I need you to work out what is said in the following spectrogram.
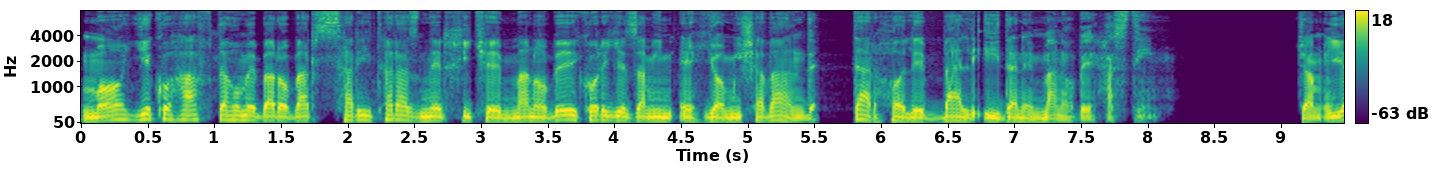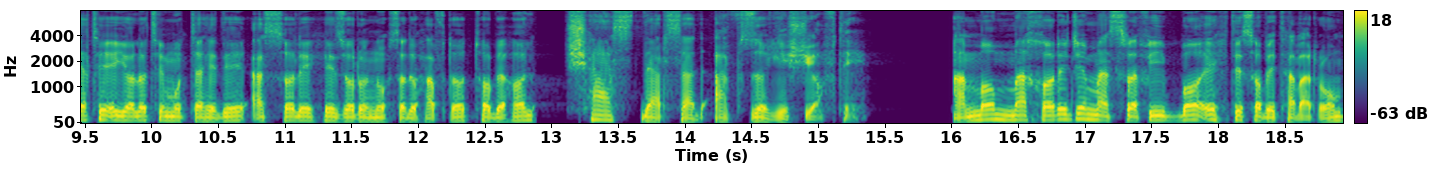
ما یک و هفت دهم برابر سریعتر از نرخی که منابع کره زمین احیا می شوند در حال بلعیدن منابع هستیم. جمعیت ایالات متحده از سال 1970 تا به حال 60 درصد افزایش یافته. اما مخارج مصرفی با احتساب تورم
